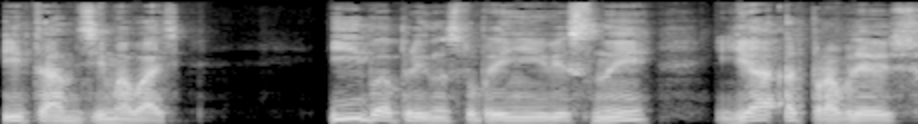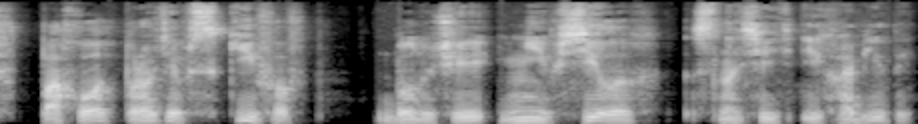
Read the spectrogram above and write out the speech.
и там зимовать ибо при наступлении весны я отправляюсь в поход против скифов, будучи не в силах сносить их обиды.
